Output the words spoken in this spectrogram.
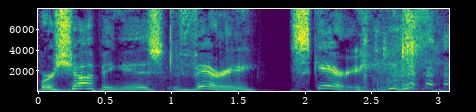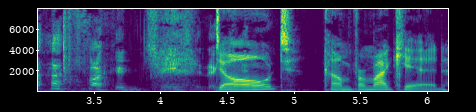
Where shopping is very scary. Fucking chasing it. Don't come for my kid.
